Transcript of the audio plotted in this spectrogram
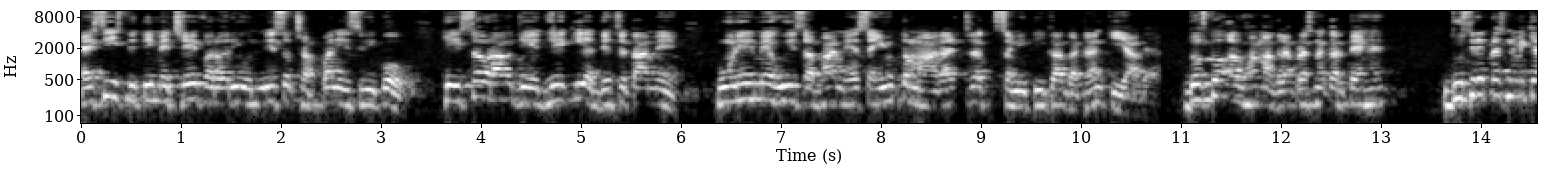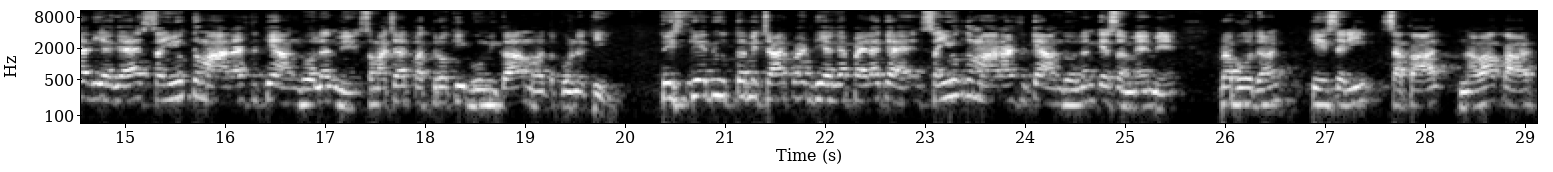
ऐसी स्थिति में 6 फरवरी उन्नीस सौ छप्पन ईस्वी को केशव राव जेधे की अध्यक्षता में पुणे में हुई सभा में संयुक्त महाराष्ट्र समिति का गठन किया गया। दोस्तों, अब हम अगला प्रश्न करते हैं। दूसरे प्रश्न में क्या दिया गया है? संयुक्त महाराष्ट्र के आंदोलन में समाचार पत्रों की भूमिका महत्वपूर्ण थी। तो इसके भी उत्तर में चार पॉइंट दिया गया। पहला क्या है? संयुक्त महाराष्ट्र के आंदोलन के समय में प्रबोधन, केसरी, सकाल, नवाकार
